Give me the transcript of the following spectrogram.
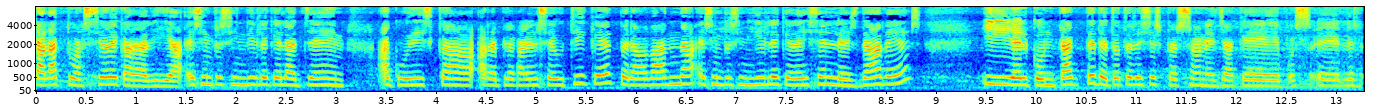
cada actuació de cada dia. És imprescindible que la gent acudisca a replegar el seu tíquet, però a banda és imprescindible que deixen les dades i el contacte de totes aquestes persones, ja que pues, eh, les,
